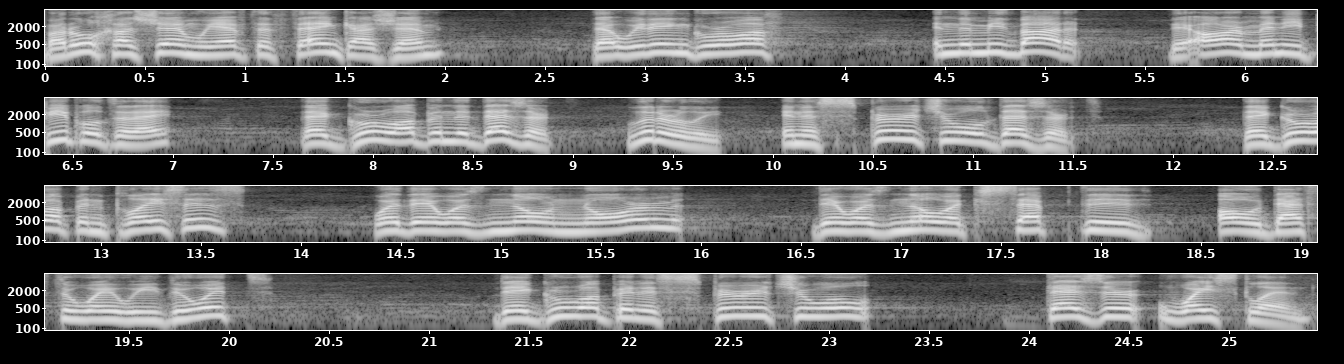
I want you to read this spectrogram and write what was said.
Baruch Hashem, we have to thank Hashem that we didn't grow up in the midbar. There are many people today that grew up in the desert, literally, in a spiritual desert. They grew up in places where there was no norm, there was no accepted, oh, that's the way we do it. They grew up in a spiritual desert wasteland.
